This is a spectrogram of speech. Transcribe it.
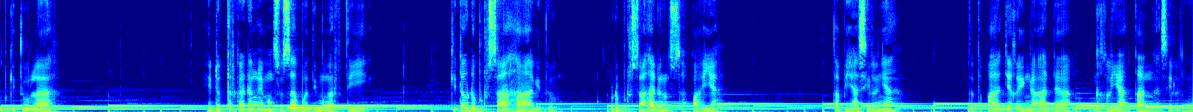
Ya begitulah. Hidup terkadang emang susah buat dimengerti. Kita udah berusaha gitu. Udah berusaha dengan susah payah. Tapi hasilnya tetap aja kayak nggak ada nggak kelihatan hasilnya.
